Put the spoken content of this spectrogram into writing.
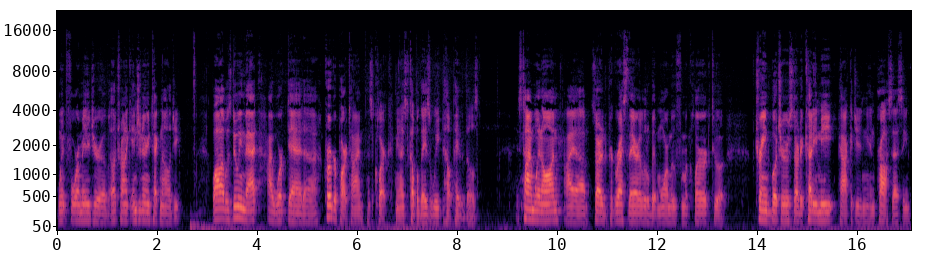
Went for a major of electronic engineering technology. While I was doing that, I worked at uh, Kroger part time as a clerk. You know, just a couple days a week to help pay the bills. As time went on, I uh, started to progress there a little bit more. Moved from a clerk to a trained butcher. Started cutting meat, packaging, and processing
